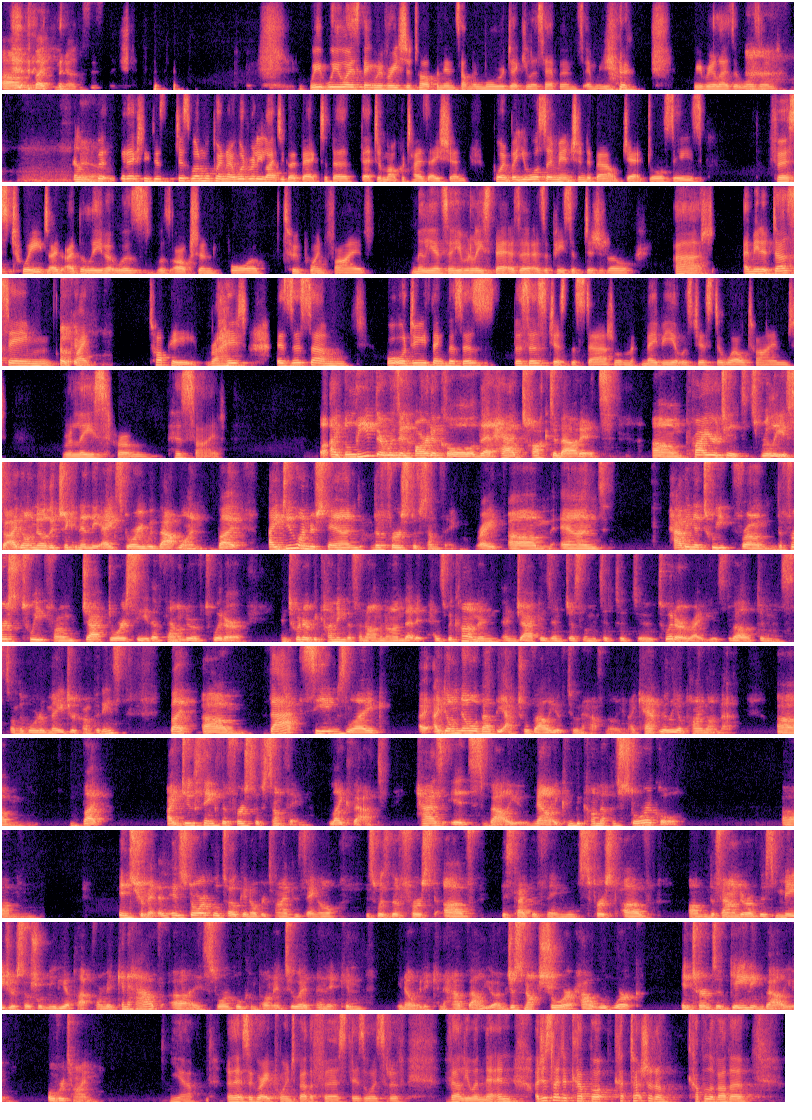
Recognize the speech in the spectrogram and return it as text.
Um, but you know, this is we we always think we've reached the top and then something more ridiculous happens and we we realize it wasn't um, yeah. but but actually just just one more point point. i would really like to go back to the that democratization point but you also mentioned about jack dorsey's first tweet i, I believe it was was auctioned for 2.5 million so he released that as a as a piece of digital art i mean it does seem okay. quite toppy, right? Is this um, or, or do you think this is this is just the start, or maybe it was just a well-timed release from his side? Well, I believe there was an article that had talked about it um, prior to its release. So I don't know the chicken and the egg story with that one, but I do understand the first of something, right? Um, and having a tweet from the first tweet from Jack Dorsey, the founder of Twitter, and Twitter becoming the phenomenon that it has become. And, and Jack isn't just limited to, to Twitter, right? He's developed and it's on the board of major companies. But um, that seems like I, I, don't know about the actual value of two and a half million. I can't really opine on that. Um, but I do think the first of something like that has its value. Now, it can become a historical um, instrument, a historical token over time to saying, oh, this was the first of this type of thing, first of um, the founder of this major social media platform. It can have a historical component to it, and it can, you know, it can have value. I'm just not sure how it would work in terms of gaining value over time. Yeah, no, that's a great point about the first. There's always sort of value in that, and I just like to couple, touch on a couple of other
